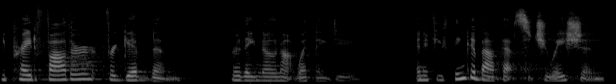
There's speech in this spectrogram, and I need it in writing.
He prayed, Father, forgive them, for they know not what they do. And if you think about that situation,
